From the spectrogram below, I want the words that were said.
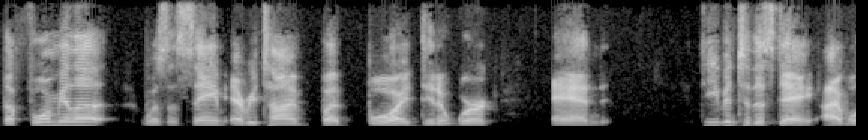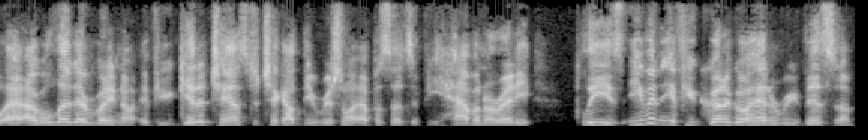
The formula was the same every time, but boy, did it work. And even to this day, I will I will let everybody know if you get a chance to check out the original episodes if you haven't already, please, even if you're going to go ahead and revisit them,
